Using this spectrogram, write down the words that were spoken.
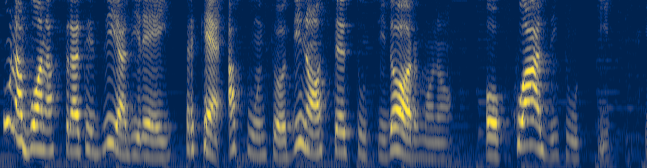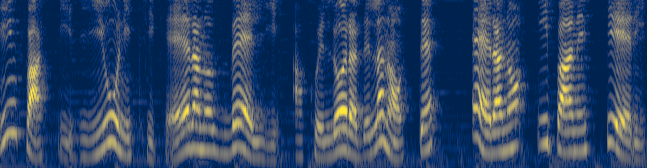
Una buona strategia direi, perché appunto di notte tutti dormono, o quasi tutti, Infatti gli unici che erano svegli a quell'ora della notte erano i panettieri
